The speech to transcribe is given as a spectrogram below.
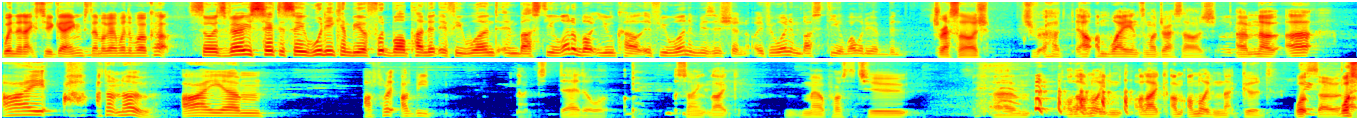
win the next two games, then we're going to win the World Cup. So it's very safe to say Woody can be a football pundit if he weren't in Bastille. What about you, Carl? If you weren't a musician, or if you weren't in Bastille, what would you have been? Dressage. Dr- uh, I'm way into my dressage. Um, no, uh, I I don't know. I um, I'd probably I'd be like, dead or something like male prostitute. Um, although I'm not even I like I'm, I'm not even that good. What, So what's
